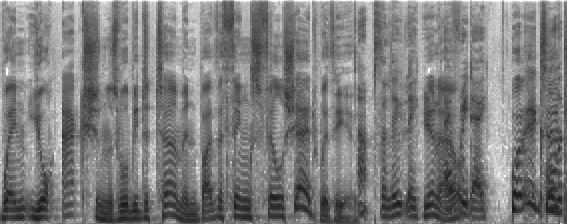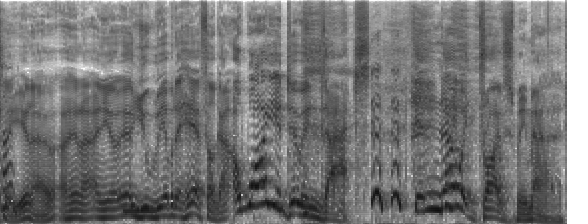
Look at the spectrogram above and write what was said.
when your actions will be determined by the things Phil shared with you. Absolutely. You know, every day. Well, exactly. You know, uh, you know, and you, uh, you'll be able to hear Phil going, "Oh, why are you doing that? you know, it drives me mad."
